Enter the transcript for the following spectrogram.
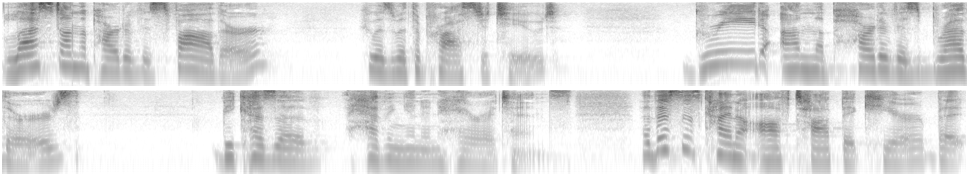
Lust on the part of his father, who was with a prostitute. Greed on the part of his brothers, because of having an inheritance. Now, this is kind of off topic here, but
